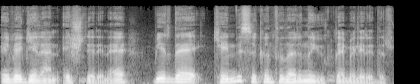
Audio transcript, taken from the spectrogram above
eve gelen eşlerine bir de kendi sıkıntılarını yüklemeleridir.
